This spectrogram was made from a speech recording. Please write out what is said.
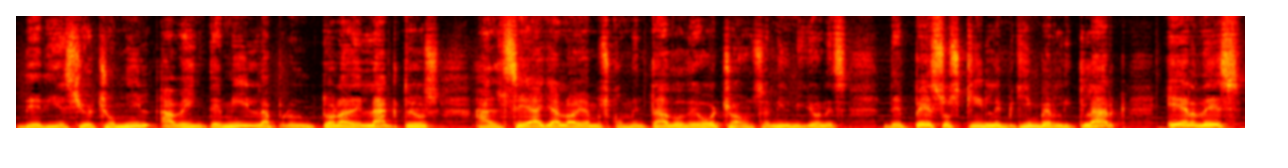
de 18 mil a 20 mil, la productora de lácteos. Alsea, ya lo habíamos comentado, de 8 a 11 mil millones de pesos. Kimberly Clark, Herdes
